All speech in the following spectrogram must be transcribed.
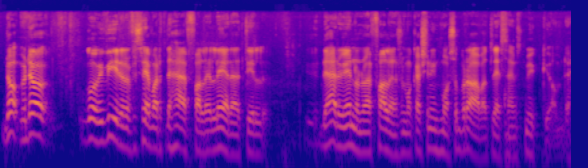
Då, men då går vi vidare för att se vart det här fallet leder till. Det här är ju en av de här fallen som man kanske inte mår så bra av att läsa hemskt mycket om det.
